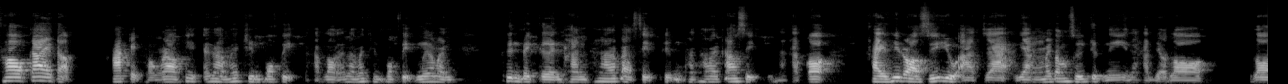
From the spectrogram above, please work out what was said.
เข้าใกล้กับ target ของเราที่แนะนำให้ trim profit นะครับ เราแนะนำให้ trim profit เมื่อมันขึ้นไปเกิน 1,580 ถึง 1,590 นะครับ ก็ใครที่รอซื้ออยู่อาจจะยังไม่ต้องซื้อจุดนี้นะครับ เดี๋ยวรอรอ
